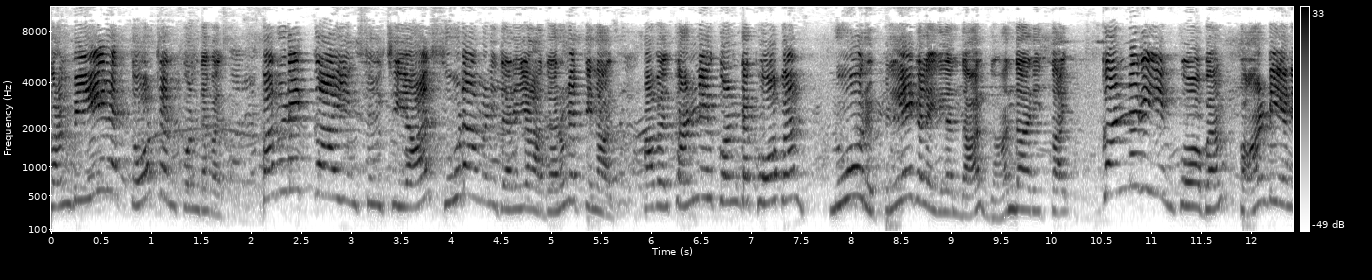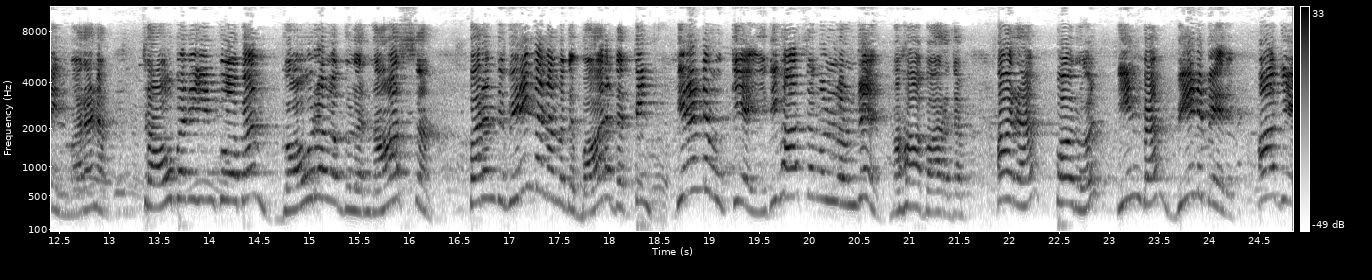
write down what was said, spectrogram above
கம்பீர தோற்றம் கொண்டவள் பகடைக்காயின் சூழ்ச்சியால் சூடாமணி தரியா தருணத்தினால் அவள் கண்ணில் கொண்ட கோபம் நூறு பிள்ளைகளை இழந்தால் காந்தாரி தாய் கண்ணகியின் கோபம் பாண்டியனின் மரணம். திரௌபதியின் கோபம் கௌரவகுல நாசம் பறந்து விரிந்த நமது பாரதத்தின் இரண்டு முக்கிய இதிகாசங்களுள் ஒன்று மகாபாரதம். அறம் பொருள் இன்பம் வீடு பேறு ஆகிய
